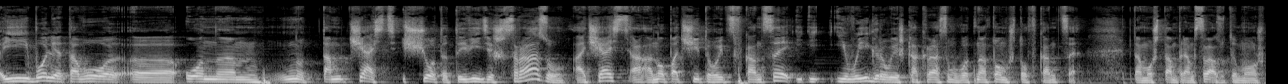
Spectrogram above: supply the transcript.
И более того, э, он, э, ну, там часть счета ты видишь сразу, а часть, а, оно подсчитывается в конце, и, и, и выигрываешь как раз вот на том, что в конце. Потому что там прям сразу ты можешь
